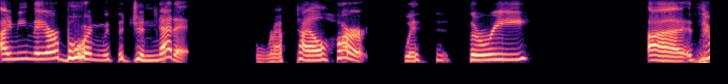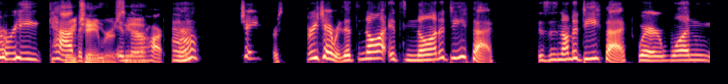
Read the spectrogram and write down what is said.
I mean they are born with the genetic reptile heart with three uh three cavities chambers, in yeah. their heart Mhm. chambers three chambers it's not it's not a defect this is not a defect where one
